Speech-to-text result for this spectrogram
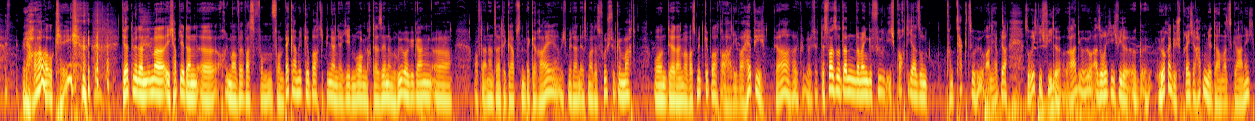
ja, okay. Die hat mir dann immer, ich habe ihr dann äh, auch immer was vom, vom Bäcker mitgebracht. Ich bin ja jeden Morgen nach der Sendung rübergegangen. Äh, auf der anderen Seite gab es eine Bäckerei, habe ich mir dann erstmal das Frühstück gemacht und der dann mal was mitgebracht. Ah, die war happy. Ja, das war so dann mein Gefühl, ich brauchte ja so einen Kontakt zu Hörern. Ich habe ja so richtig viele Radiohörer, also richtig viele äh, Hörergespräche hatten wir damals gar nicht.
